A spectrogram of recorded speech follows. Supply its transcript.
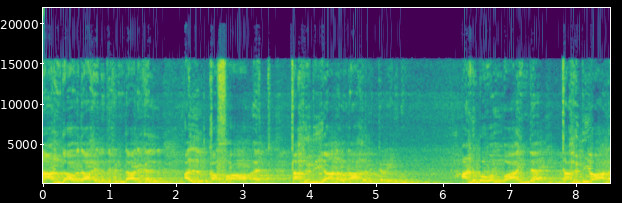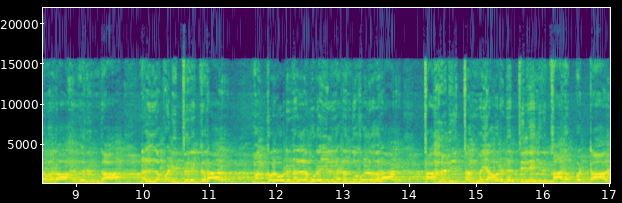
நான்காவதாக எழுதுகின்றார்கள் அல் கஃபாத் தகுதியானவராக இருக்க வேண்டும். அனுபவம் வாய்ந்த தகுதியானவராக இருந்தால் நல்ல படித்திருக்கிறார் மக்களோடு நல்ல முறையில் நடந்து கொள்கிறார் தகுதி தன்மை அவரிடத்திலே காணப்பட்டால்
